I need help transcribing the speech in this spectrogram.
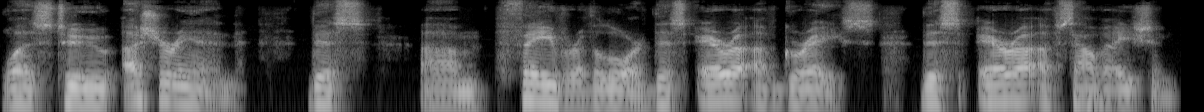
was to usher in this um, favor of the Lord, this era of grace, this era of salvation,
